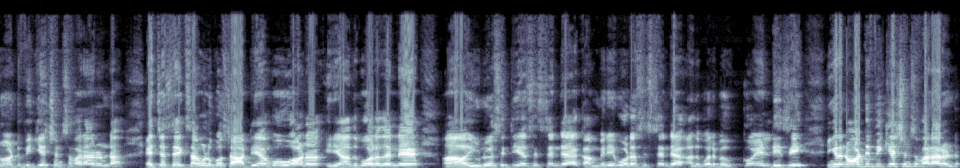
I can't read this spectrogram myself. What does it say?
നോട്ടിഫിക്കേഷൻസ് വരാനുണ്ട്. എച്ച് എസ് എക്സാമുകൾ ഇപ്പോൾ സ്റ്റാർട്ട് ചെയ്യാൻ പോവുകയാണ്. ഇനി അതുപോലെ തന്നെ university assistant company board assistant അതുപോലെ ബെബ്കോ എൽ ഡി സി ഇങ്ങനെ നോട്ടിഫിക്കേഷൻസ് വരാനുണ്ട്.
